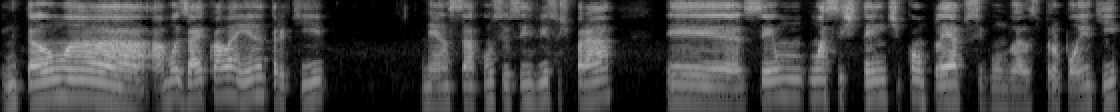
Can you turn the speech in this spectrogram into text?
Então, a, a Mosaico ela entra aqui nessa com seus serviços para é, ser um, um, assistente completo, segundo elas propõem aqui,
